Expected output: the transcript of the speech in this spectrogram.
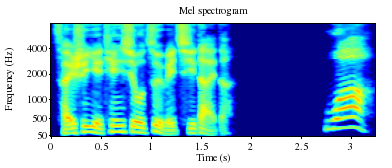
才是叶天秀最为期待的。哇，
